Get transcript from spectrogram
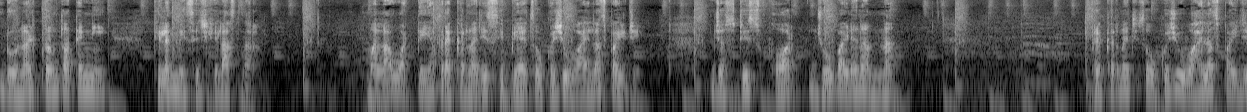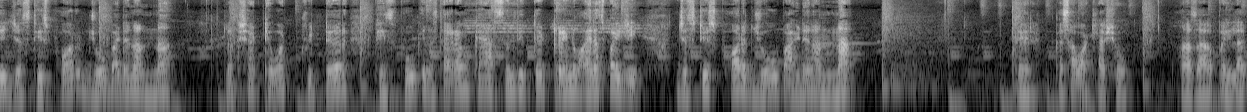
डोनाल्ड ट्रम्प तात्यांनी तिला मेसेज केला असणार. मला वाटतं या प्रकरणाची सी बी आय चौकशी व्हायलाच पाहिजे. जस्टिस फॉर जो बायडन अण्णा. प्रकरणाची चौकशी व्हायलाच पाहिजे. जस्टिस फॉर जो बायडन अण्णा. लक्षात ठेवा ट्विटर फेसबुक इंस्टाग्राम काय असेल तिथं ट्रेंड व्हायलाच पाहिजे. जस्टिस फॉर जो बायडन अण्णा. तर कसा वाटला शो माझा पहिलाच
